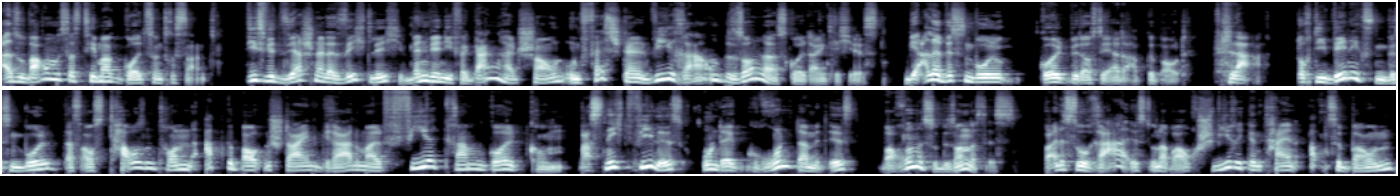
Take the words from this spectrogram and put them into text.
Also warum ist das Thema Gold so interessant? Dies wird sehr schnell ersichtlich, wenn wir in die Vergangenheit schauen und feststellen, wie rar und besonders Gold eigentlich ist. Wir alle wissen wohl, Gold wird aus der Erde abgebaut. Klar. Doch die wenigsten wissen wohl, dass aus 1000 Tonnen abgebauten Stein gerade mal 4 Gramm Gold kommen. Was nicht viel ist und der Grund damit ist, warum es so besonders ist. Weil es so rar ist und aber auch schwierig in Teilen abzubauen,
